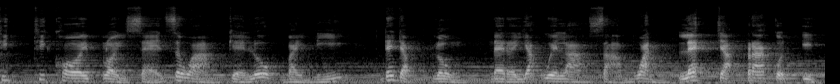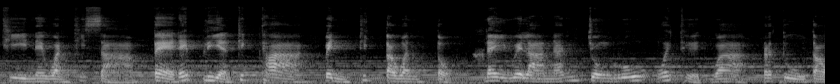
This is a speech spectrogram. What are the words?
ทิตย์ที่คอยปล่อยแสงสว่างแก่โลกใบนี้ ได้ดับลง ในระยะเวลา 3 วัน และจะปรากฏอีกทีในวันที่ 3 แต่ได้เปลี่ยนทิศทางเป็นทิศตะวันตก ในเวลานั้นจงรู้ไว้เถิดว่าประตูเตา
